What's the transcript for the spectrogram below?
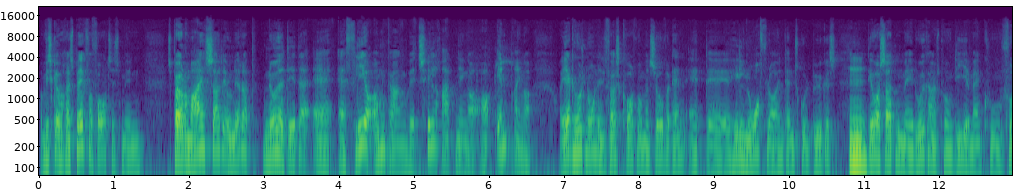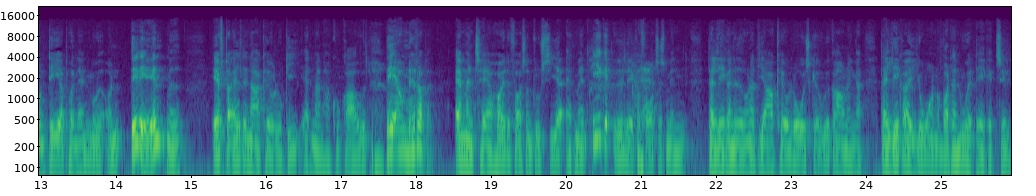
Og vi skal jo have respekt for fortidsminden. Spørger du mig, så er det jo netop noget af det, der er, er flere omgange ved tilretninger og ændringer. Og jeg kan huske nogle af de første kort, hvor man så, hvordan at øh, hele Nordfløjen den skulle bygges. Mm. Det var sådan med et udgangspunkt i, at man kunne fundere på en anden måde. Og det, det endte med, efter al den arkeologi, at man har kunne grave ud, ja. det er jo netop, at man tager højde for, som du siger, at man ikke ødelægger ja. fortidsmindet, der ligger ned under de arkeologiske udgravninger, der ligger i jorden, hvor der nu er dækket til.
